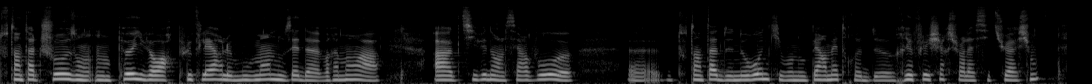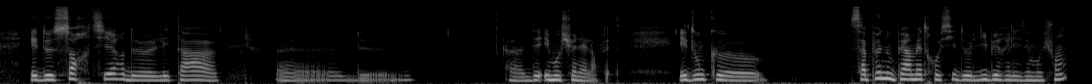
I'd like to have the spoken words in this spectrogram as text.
tout un tas de choses, on, peut y voir plus clair, le mouvement nous aide vraiment à, activer dans le cerveau euh, tout un tas de neurones qui vont nous permettre de réfléchir sur la situation et de sortir de l'état euh, de, euh, émotionnel en fait. Et donc ça peut nous permettre aussi de libérer les émotions,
